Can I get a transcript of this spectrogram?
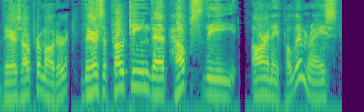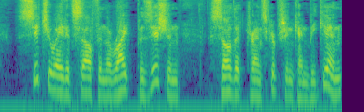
There's our promoter. There's a protein that helps the RNA polymerase situate itself in the right position so that transcription can begin.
